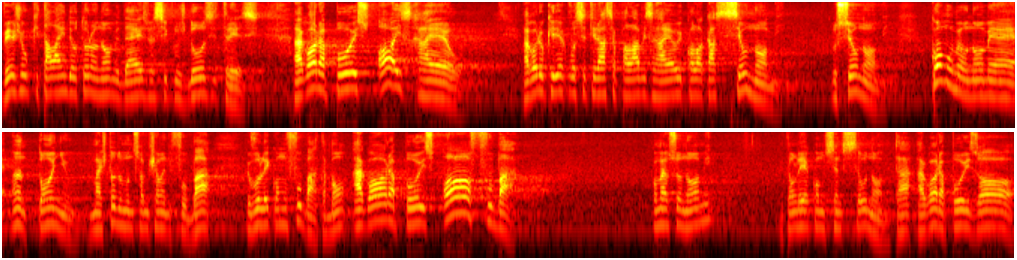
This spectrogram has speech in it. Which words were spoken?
Veja o que está lá em Deuteronômio 10, versículos 12 e 13. Agora, pois, ó Israel, agora eu queria que você tirasse a palavra Israel e colocasse seu nome, o seu nome. Como o meu nome é Antônio, mas todo mundo só me chama de Fubá, eu vou ler como Fubá, tá bom? Agora, pois, ó Fubá. Como é o seu nome? Então leia como sendo seu nome, tá? Agora, pois, ó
